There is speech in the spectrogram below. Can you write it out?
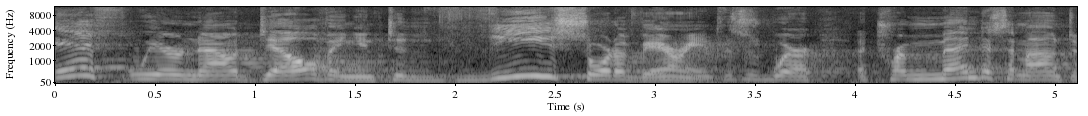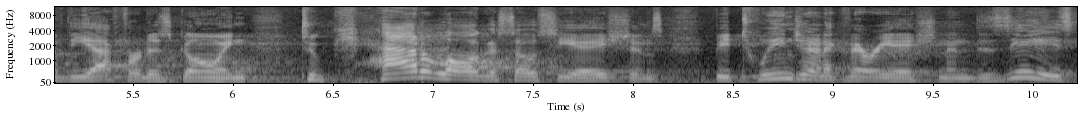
If we are now delving into these sort of variants, this is where a tremendous amount of the effort is going to catalog associations between genetic variation and disease,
